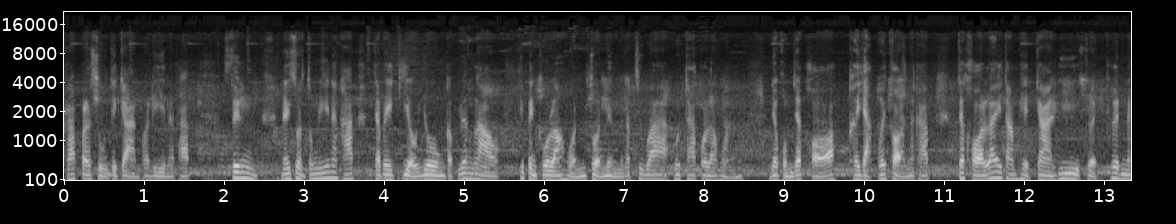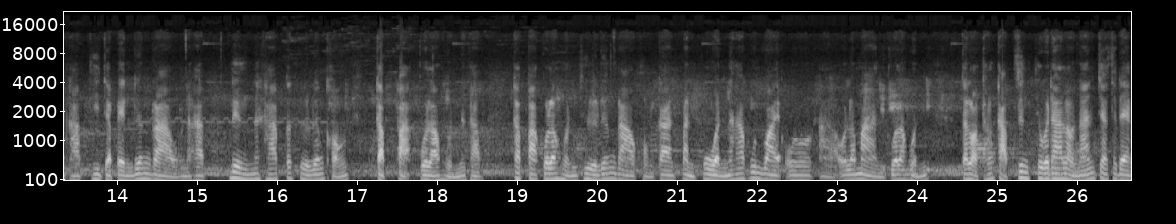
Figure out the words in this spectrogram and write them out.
พระประสูติการพอดีนะครับ ซึ่งในส่วนตรงนี้นะครับจะไปเกี่ยวโยงกับเรื่องราวที่เป็นโกลาหลส่วนหนึ่งนะครับชื่อว่าพุทธโกลาหลเดี๋ยวผมจะขอขยักไว้ก่อนนะครับ จะขอไล่ตามเหตุการณ์ที่เกิดขึ้นนะครับ ที่จะเป็นเรื่องราวนะครับหนึ่งนะครับก็คือเรื่องของกัปปะโกลาหลนะครับกับปากโกลาหลคือเรื่องราวของการปั่นป่วนนะครับวุ่นวายโอโอลมานโกลาหล ตลอดทั้งกลับ ซึ่งเทวดาเหล่านั้นจะแสดง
